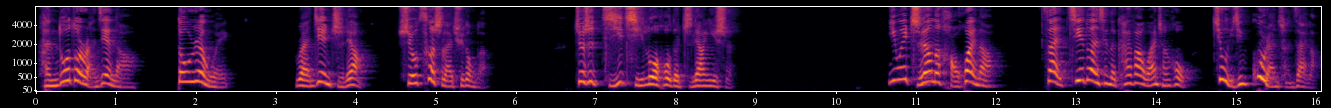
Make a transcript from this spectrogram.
很多做软件的啊，都认为软件质量是由测试来驱动的，这是极其落后的质量意识。因为质量的好坏呢，在阶段性的开发完成后就已经固然存在了。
